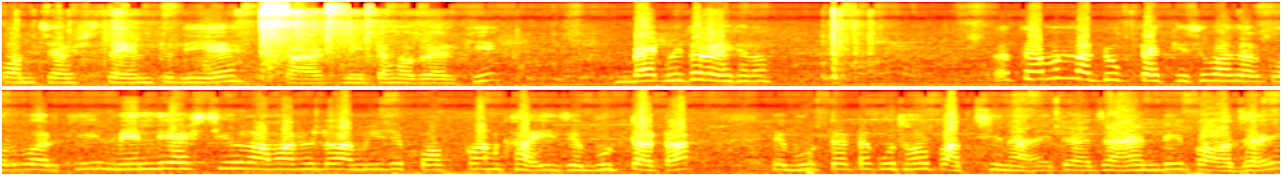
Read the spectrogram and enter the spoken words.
পঞ্চাশ সেন্ট দিয়ে কার্ড নিতে হবে আর কি। ব্যাগ ভিতরে রেখে দাও। তো তেমন না, টুকটাক কিছু বাজার করব আর কি। মেনলি আসছি হলো, আমার হলো আমি যে পপকর্ন খাই, যে ভুট্টাটা, এই ভুট্টাটা কোথাও পাচ্ছি না। এটা জায়ান্টেই পাওয়া যায়।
